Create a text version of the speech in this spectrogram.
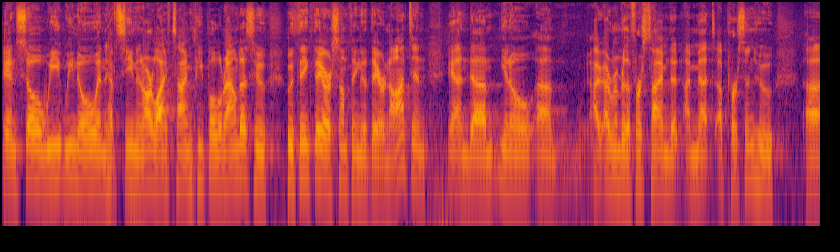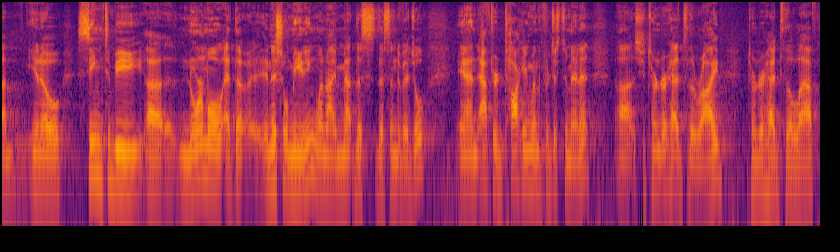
and so we, we know and have seen in our lifetime people around us who, who think they are something that they are not. And, and um, you know, um, I, I remember the first time that I met a person who, uh, you know, seemed to be uh, normal at the initial meeting when I met this, this individual. And after talking with him for just a minute, uh, she turned her head to the right, turned her head to the left,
